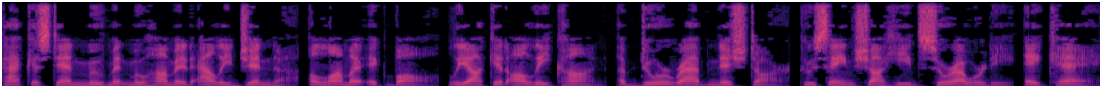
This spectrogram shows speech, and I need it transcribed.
Pakistan Movement Muhammad Ali Jinnah, Allama Iqbal, Liaquat Ali Khan, Abdur Rab Nishtar, Hussein Shahid Suhrawardy, A.K.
